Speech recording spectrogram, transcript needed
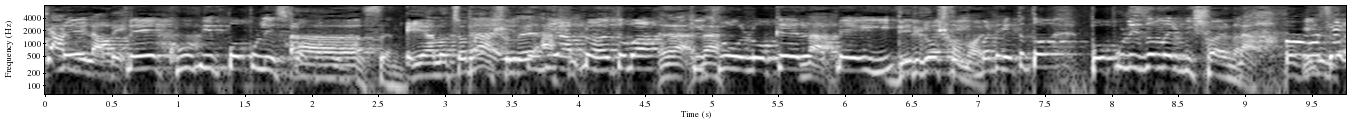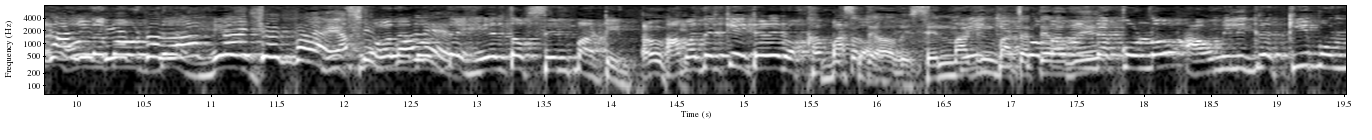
চার মিলাবে। আপনি খুবই পপুলিস্ট কথা বলছেন এই আলোচনা হ্যাঁ, আসলে- আপনি হয়তো না, না, কিছু লোকের আপনি দীর্ঘ সময়। মানে এটা তো পপুলিজমের বিষয় না। আমাদেরকে এটারে রক্ষা বাঁচাতে হবে। সেন্ট মার্টিন বাঁচাতে হবে। করল আওয়ামী লীগরা কি বলল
